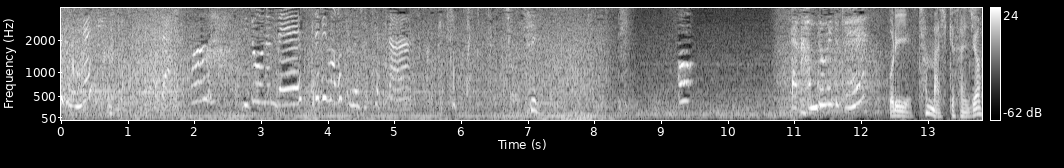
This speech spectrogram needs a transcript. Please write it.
오네? 가자. 아, 비도 오는데 수제비 먹었으면 좋겠다. 그치? 좋지? 어? 나 감동해도 돼? 우리 참 맛있게 살죠?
